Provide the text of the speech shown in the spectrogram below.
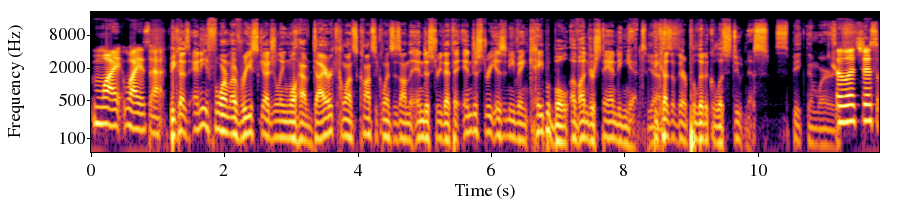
Why, why is that? Because any form of rescheduling will have dire consequences on the industry that the industry isn't even capable of understanding yet Yes. because of their political astuteness. Speak them words. So let's just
